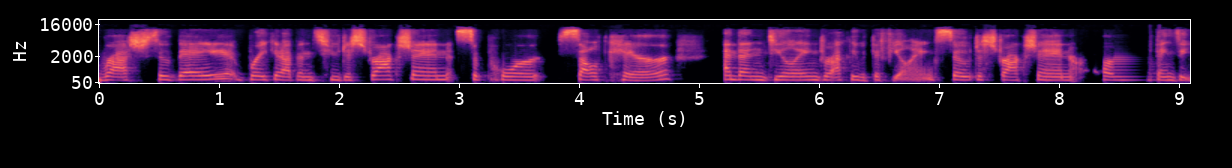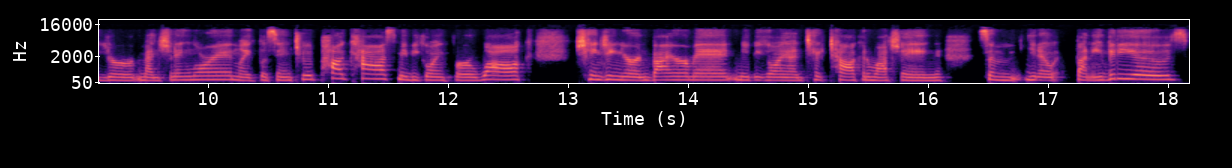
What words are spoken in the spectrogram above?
Resch so they break it up into distraction, support, self care, and then dealing directly with the feelings. So, distraction are things that you're mentioning, Lauren, like listening to a podcast, maybe going for a walk, changing your environment, maybe going on TikTok and watching some, you know, funny videos.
